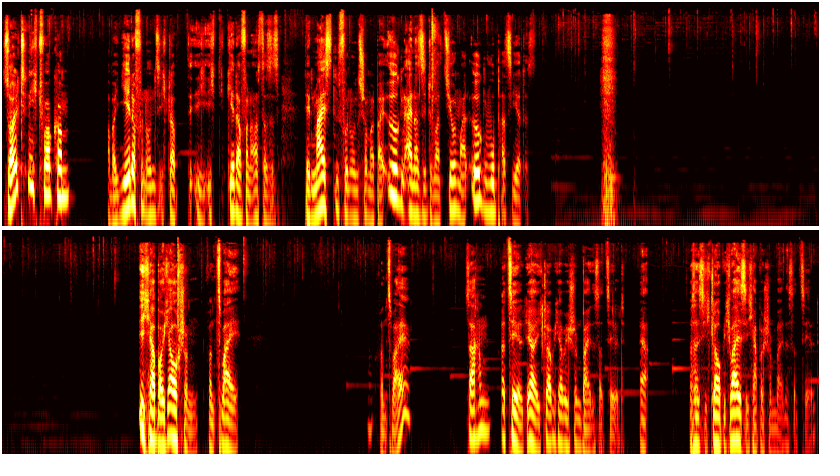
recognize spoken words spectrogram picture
Sollte nicht vorkommen. Aber jeder von uns, ich glaube, ich, ich gehe davon aus, dass es den meisten von uns schon mal bei irgendeiner Situation mal irgendwo passiert ist. Ich habe euch auch schon von zwei von zwei Sachen erzählt. Ja, ich glaube, ich habe schon beides erzählt. Ja. Was heißt, ich glaube, ich weiß, ich habe schon beides erzählt.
